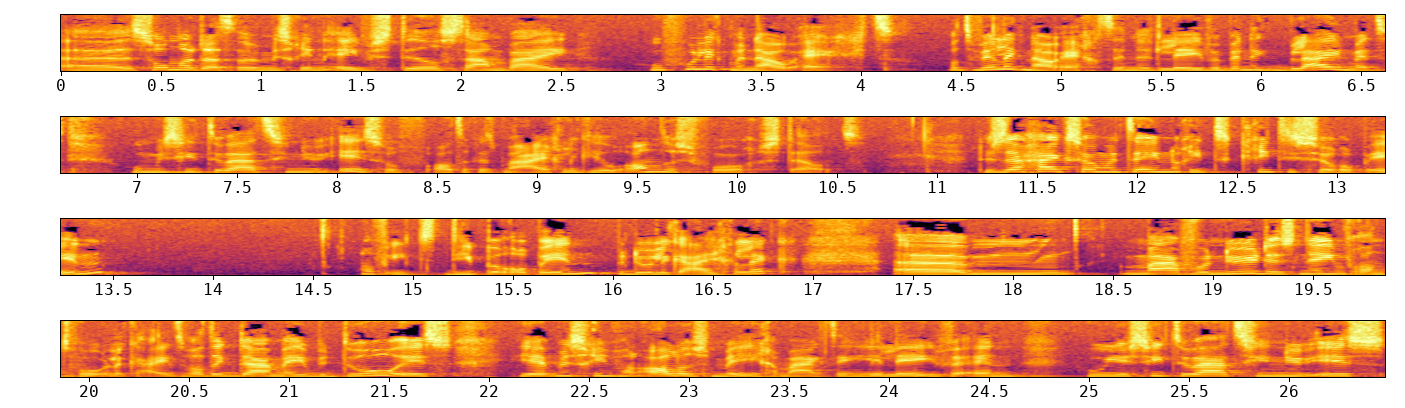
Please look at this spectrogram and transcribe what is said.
Uh, zonder dat we misschien even stilstaan bij hoe voel ik me nou echt? Wat wil ik nou echt in het leven? Ben ik blij met hoe mijn situatie nu is? Of had ik het me eigenlijk heel anders voorgesteld? Dus daar ga ik zo meteen nog iets kritischer op in. Of iets dieper op in, bedoel ik eigenlijk. Um, maar voor nu dus neem verantwoordelijkheid. Wat ik daarmee bedoel is, je hebt misschien van alles meegemaakt in je leven. En hoe je situatie nu is,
